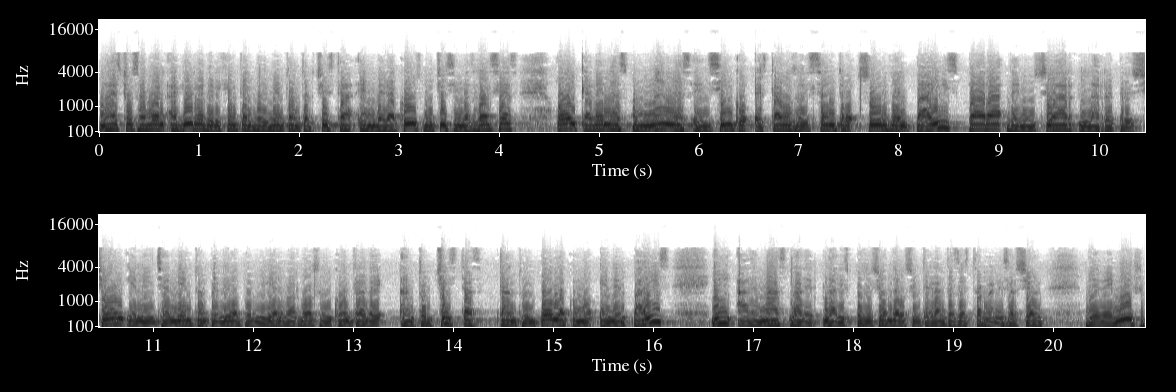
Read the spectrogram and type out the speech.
Maestro Samuel Aguirre, dirigente del movimiento antorchista en Veracruz, muchísimas gracias. Hoy cadenas humanas en cinco estados del centro sur del país para denunciar la represión y el linchamiento emprendido por Miguel Barbosa en contra de antorchistas, tanto en Puebla como en el país, y además la, de, la disposición de los integrantes de esta organización de venir,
